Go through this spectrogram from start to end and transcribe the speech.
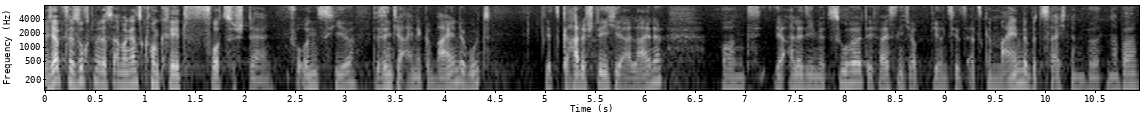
Ich habe versucht, mir das einmal ganz konkret vorzustellen. Für uns hier, wir sind ja eine Gemeinde, gut. Jetzt gerade stehe ich hier alleine und ihr alle, die mir zuhört, ich weiß nicht, ob wir uns jetzt als Gemeinde bezeichnen würden, aber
